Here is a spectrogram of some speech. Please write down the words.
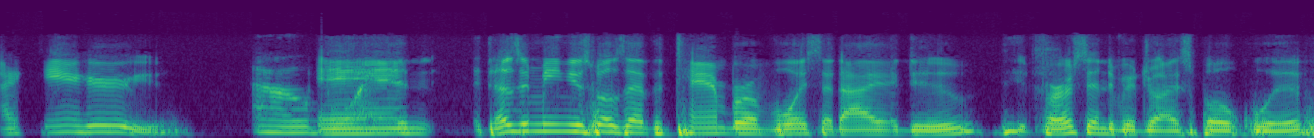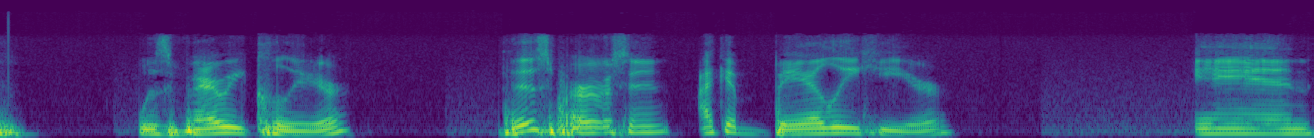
I can't hear you. Oh boy. And it doesn't mean you're supposed to have the timbre of voice that I do. The first individual I spoke with was very clear. This person I could barely hear. And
